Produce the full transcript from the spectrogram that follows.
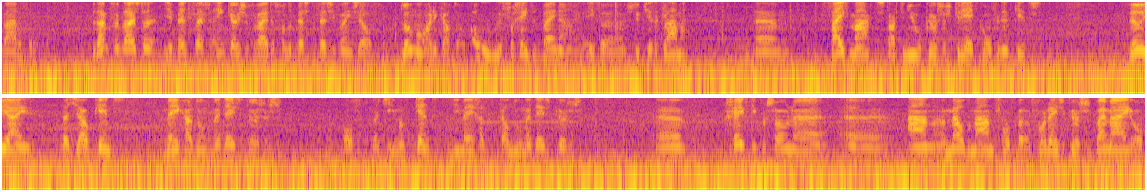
waardevol. Bedankt voor het luisteren. Je bent slechts één keuze verwijderd van de beste versie van jezelf. Domo Arigato. Oh, vergeet het bijna. Even een stukje reclame. Um, ehm, 5 maart start een nieuwe cursus Create Confident Kids. Wil jij dat jouw kind mee gaat doen met deze cursus? Of dat je iemand kent die mee gaat, kan doen met deze cursus? Uh, geef die persoon uh, aan, meld hem aan voor, voor deze cursus bij mij. Of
